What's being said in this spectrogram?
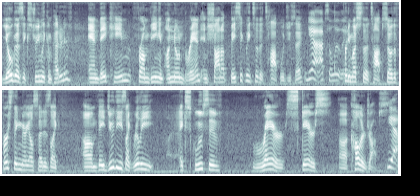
yoga is extremely competitive, and they came from being an unknown brand and shot up basically to the top. Would you say? Yeah, absolutely. Pretty much to the top. So the first thing Marielle said is like, um, they do these like really exclusive, rare, scarce uh, color drops. Yeah.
